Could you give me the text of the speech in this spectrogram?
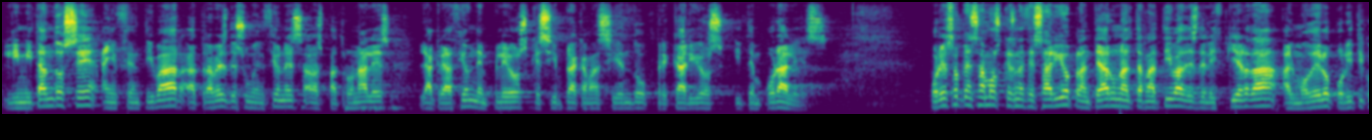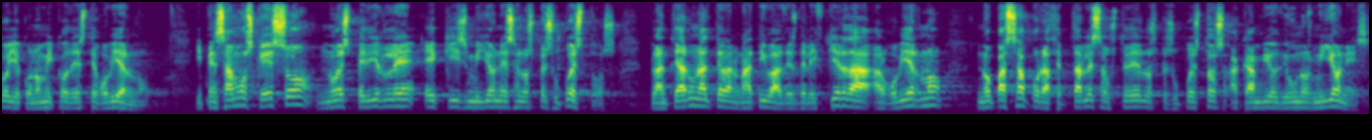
limitándose a incentivar a través de subvenciones a las patronales la creación de empleos que siempre acaban siendo precarios y temporales. Por eso pensamos que es necesario plantear una alternativa desde la izquierda al modelo político y económico de este Gobierno. Y pensamos que eso no es pedirle X millones en los presupuestos. Plantear una alternativa desde la izquierda al Gobierno no pasa por aceptarles a ustedes los presupuestos a cambio de unos millones,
